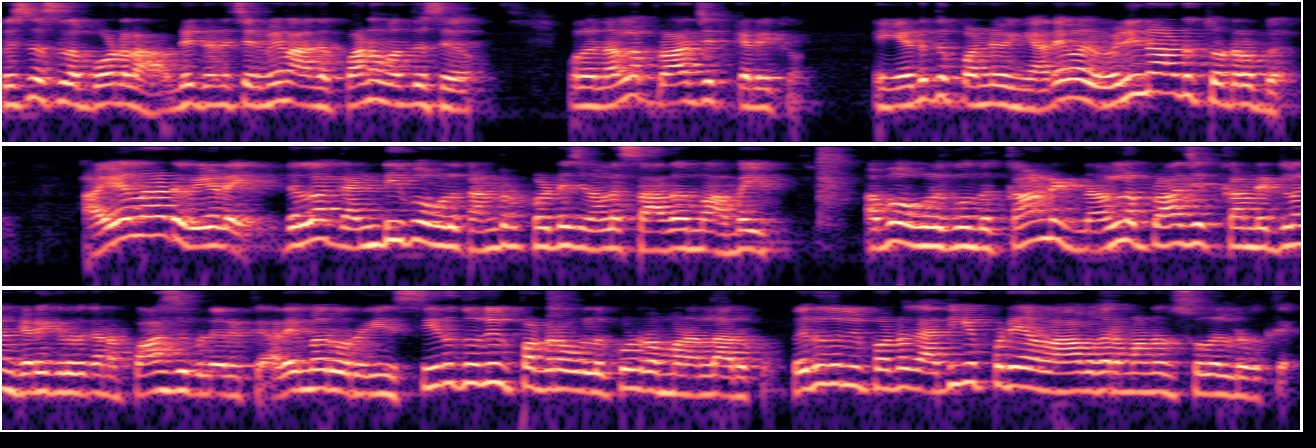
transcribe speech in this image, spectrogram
பிஸ்னஸில் போடலாம் அப்படின்னு நினச்சிருப்பீங்களா? அந்த பணம் வந்து சேரும். உங்களுக்கு நல்ல ப்ராஜெக்ட் கிடைக்கும். நீங்கள் எடுத்து பண்ணுவீங்க. அதே மாதிரி வெளிநாடு தொடர்பு அயல்நாடு வேலை இதெல்லாம் கண்டிப்பாக உங்களுக்கு ஹண்ட்ரட் பர்சன்டேஜ் நல்ல சாதகமாக அமையும். அப்போ உங்களுக்கு இந்த கான்ட்ராக்ட் நல்ல ப்ராஜெக்ட் கான்ட்ராக்ட்லாம் கிடைக்கிறதுக்கான பாசிபிள் இருக்குது அதே மாதிரி ஒரு சிறுதொழில் பண்ணுறவங்களுக்கு கூட ரொம்ப நல்லாயிருக்கும் பெருதொழில் பண்ணுறதுக்கு அதிகப்படியாக லாபகரமான ஒரு சூழல் இருக்குது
